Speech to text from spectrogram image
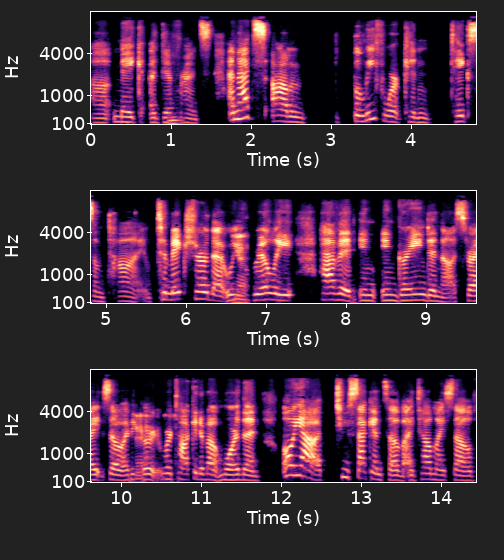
uh, make a mm-hmm. difference. And that's um, belief work can take some time to make sure that we yeah. really have it in, ingrained in us, right? So I think yeah. we're, we're talking about more than, oh, yeah, two seconds of I tell myself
